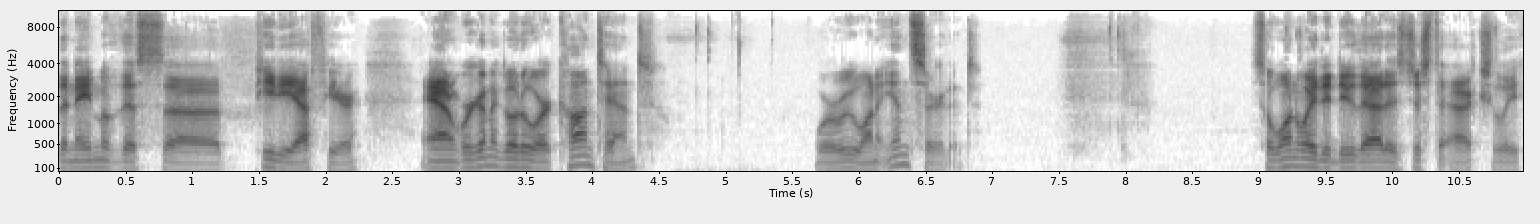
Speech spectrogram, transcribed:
The name of this uh, PDF here, and we're going to go to our content where we want to insert it. So one way to do that is just to actually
